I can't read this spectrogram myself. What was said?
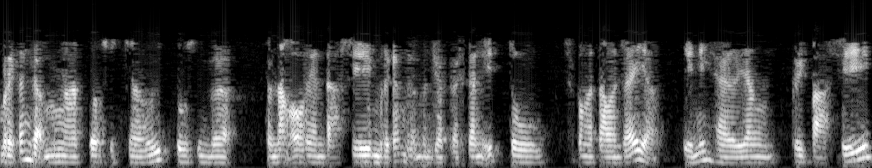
mereka nggak mengatur sejauh itu sehingga tentang orientasi mereka nggak menjabarkan itu. Sepengetahuan saya ya, ini hal yang privasi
